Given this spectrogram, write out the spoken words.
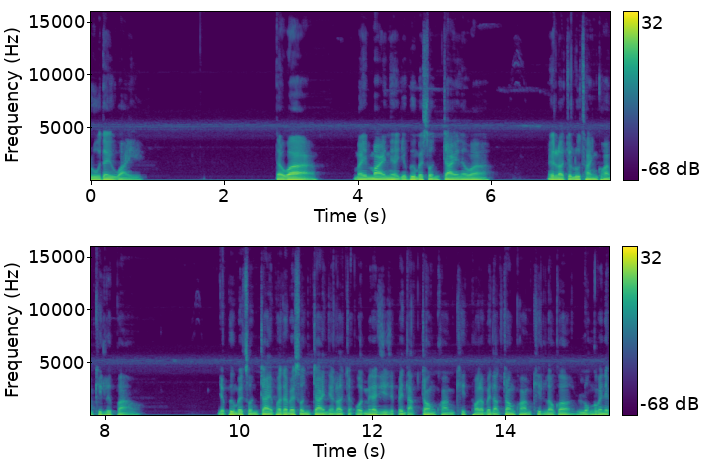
รู้ได้ไว แต่ว่าใหม่ๆเนี่ยอย่าเพิ่งไปสนใจนะว่าเราจะรู้ทันความคิดหรือเปล่า อย่าเพิ่งไปสนใจ เพราะถ้าไปสนใจเนี่ยเราจะอดไม่ได้ที่จะไปดักจ้องความคิด พอเราไปดักจ้องความคิด เราก็หลงเข้าไปใน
